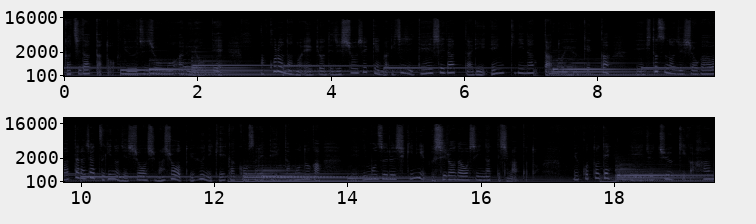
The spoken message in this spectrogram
がちだったという事情もあるようでコロナの影響で実証実験が一時停止だったり延期になったという結果、えー、一つの実証が終わったらじゃあ次の実証をしましょうというふうに計画をされていたものが、えー、芋づる式に後ろ倒しになってしまったということで、えー、受注期が半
